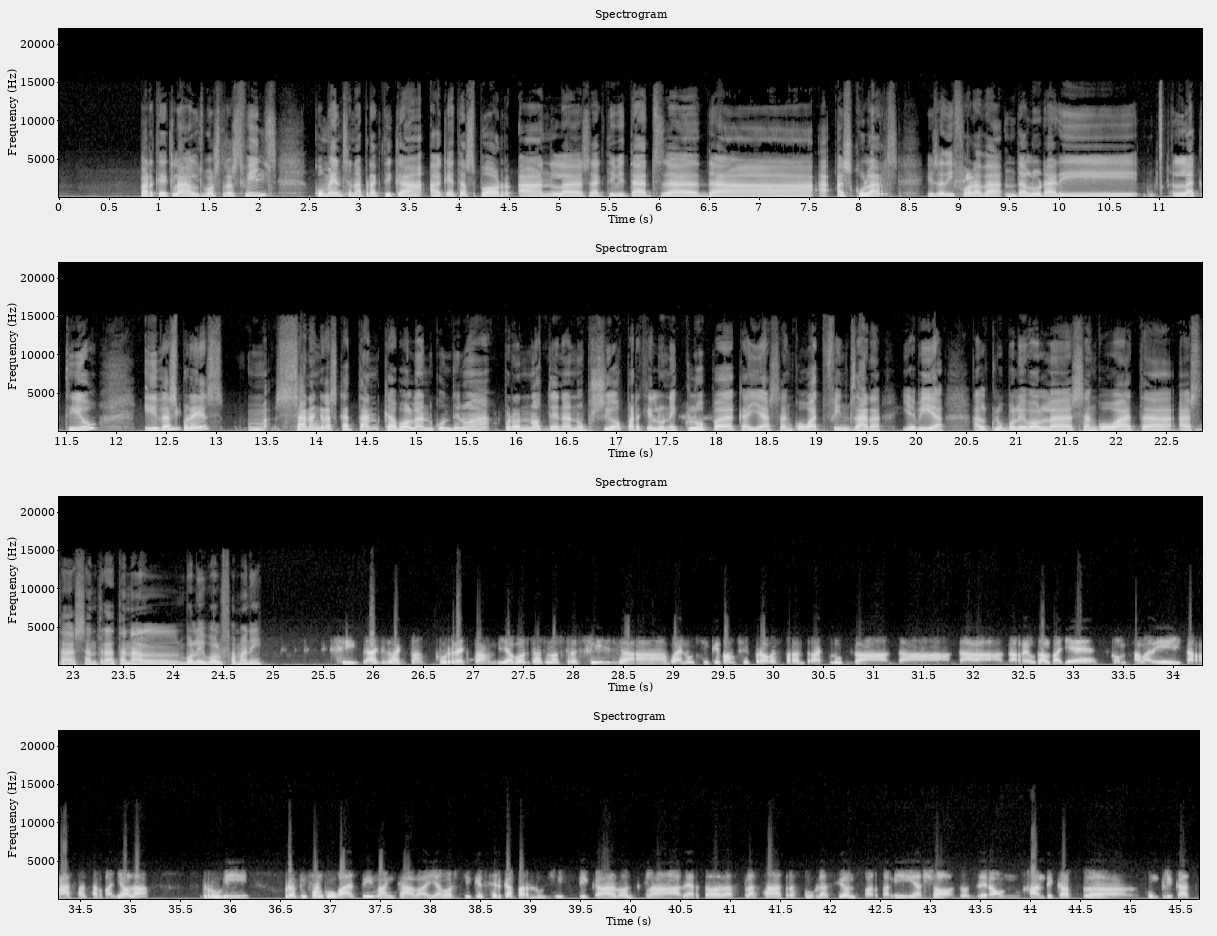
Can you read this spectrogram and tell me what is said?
Perquè, clar, els vostres fills comencen a practicar aquest esport en les activitats eh, de... a- escolars, és a dir, fora de, de l'horari lectiu, i després mm, s'han engrescat tant que volen continuar, però no tenen opció, perquè l'únic club eh, que hi ha a Sant Cugat fins ara, hi havia el Club Voleibol eh, Sant Cugat, està centrat en el voleibol femení. Sí, exacte, correcte. Llavors els nostres fills, eh, bueno, sí que van fer proves per entrar a clubs de- de- de- d'arreu del Vallès, com Sabadell, Terrassa, Cerdanyola, Rubí, però aquí Sant Cugat hi mancava. Llavors sí que és cert que per logística, doncs clar, haver-te de desplaçar a altres poblacions per tenir això, doncs era un hàndicap eh, complicat.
